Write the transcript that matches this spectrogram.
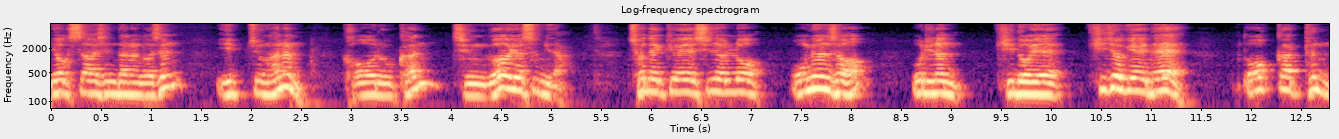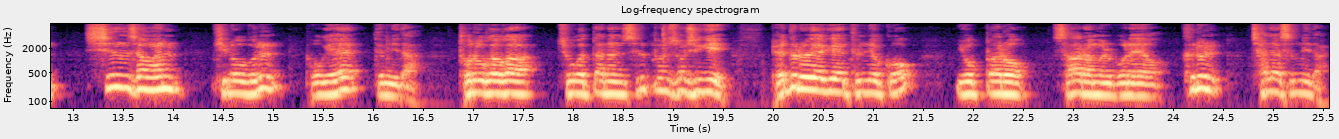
역사하신다는 것을 입증하는 거룩한 증거였습니다. 초대교회 시절로 오면서 우리는 기도의 기적에 대해 똑같은 신성한 기록을 보게 됩니다. 도르가가 죽었다는 슬픈 소식이 베드로에게 들렸고 요바로 사람을 보내어 그를 찾았습니다.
